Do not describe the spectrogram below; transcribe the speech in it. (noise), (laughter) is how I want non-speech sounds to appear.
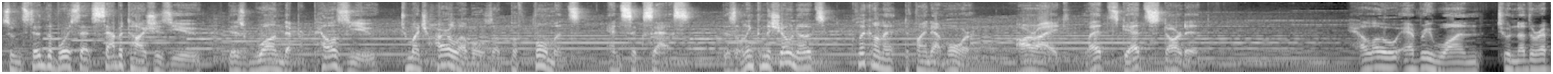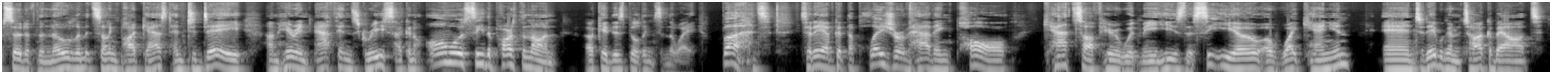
So instead of the voice that sabotages you, there's one that propels you to much higher levels of performance and success. There's a link in the show notes. Click on it to find out more. All right, let's get started. Hello, everyone, to another episode of the No Limit Selling Podcast. And today I'm here in Athens, Greece. I can almost see the Parthenon. Okay, this building's in the way. But today I've got the pleasure of having Paul Katzoff here with me. He's the CEO of White Canyon. And today we're going to talk about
